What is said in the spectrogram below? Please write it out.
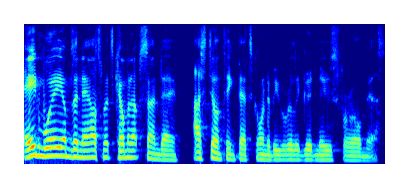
Ayden Williams announcements coming up Sunday. I still think that's going to be really good news for Ole Miss.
